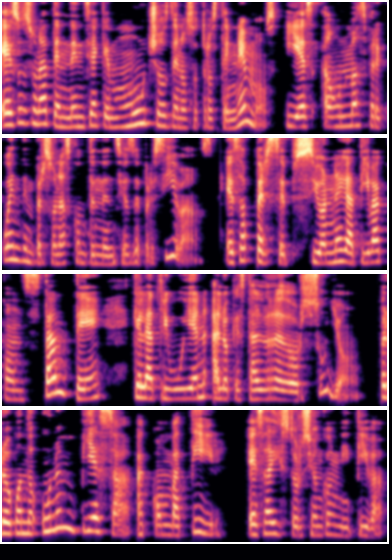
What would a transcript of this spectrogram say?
Eso es una tendencia que muchos de nosotros tenemos y es aún más frecuente en personas con tendencias depresivas. Esa percepción negativa constante que le atribuyen a lo que está alrededor suyo. Pero cuando uno empieza a combatir esa distorsión cognitiva,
